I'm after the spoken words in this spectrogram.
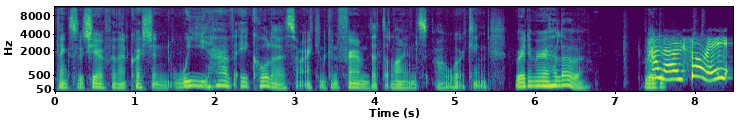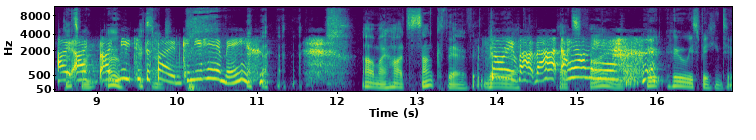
Thanks, Lucia, for that question. We have a caller, so I can confirm that the lines are working. Radimir, hello. Radio- Hello, sorry, I, That's I, fine. I Oh, muted the phone. Can you hear me? Oh, my heart sunk there. There Sorry we about that. I am fine. here. who, who are we speaking to?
